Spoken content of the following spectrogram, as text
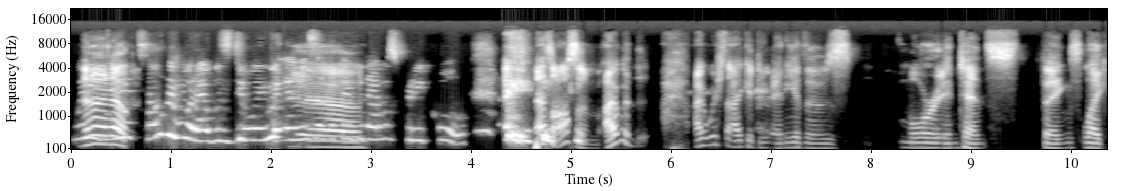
Wait, no, I no. didn't tell them what I was doing when I was Yeah. out there, that was pretty cool. That's awesome. I would. I wish that I could do any of those more intense things. Like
